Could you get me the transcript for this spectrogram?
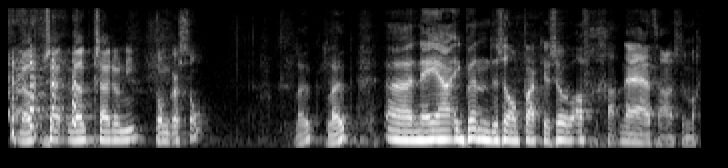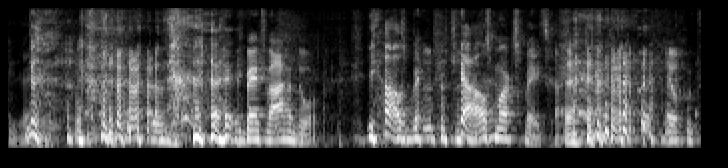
welk, welk pseudoniem? Garçon? Leuk, leuk. Eh, nee, ja, ik ben dus al een paar keer zo afgegaan. Nee, ja, trouwens, dat mag iedereen. Bert Wagendorp. ja, als, Ben- ja, als Mart Smeets ga ik. Heel goed.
